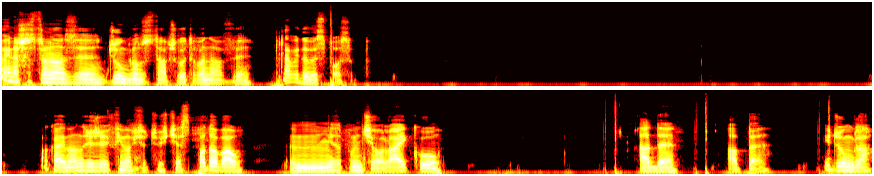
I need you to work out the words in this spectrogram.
No i nasza strona z dżunglą została przygotowana w prawidłowy sposób. Ok, mam nadzieję, że film Wam się oczywiście spodobał. Ym, Nie zapomnijcie o lajku. AD, AP i dżungla.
